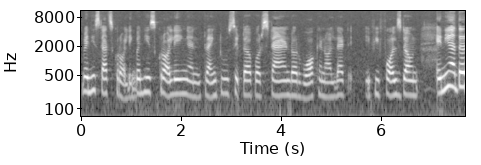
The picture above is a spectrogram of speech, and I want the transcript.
when he starts crawling when he is crawling and trying to sit up or stand or walk and all that if he falls down. Any other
